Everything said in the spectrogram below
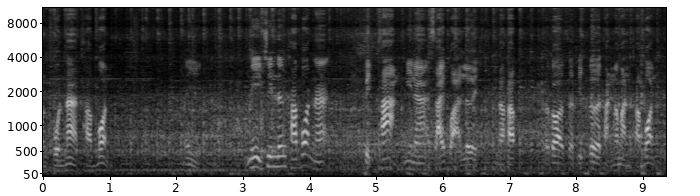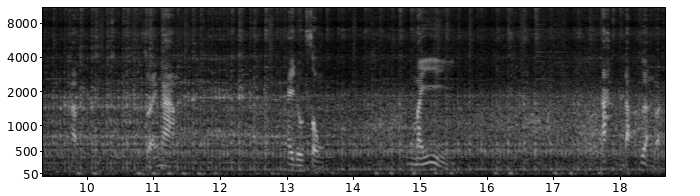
บางคนหน้าคาร์บอนนี่มีอีกชิ้นหนึงคาร์บอนนะปิดข้างนี่นะซ้ายขวาเลยนะครับ แล้วก็สติกเกอร์ถังน้ำมันคาร์บอนนะครับ สวยงาม ให้ดูทรงไม่อะดับเครื่องก่อน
